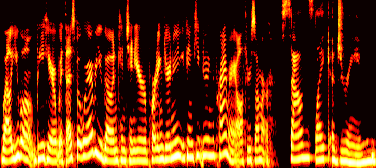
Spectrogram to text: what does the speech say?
well, you won't be here with us, but wherever you go and continue your reporting journey, you can keep doing the primary all through summer. Sounds like a dream.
